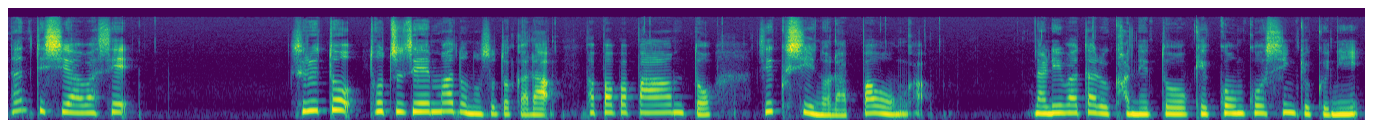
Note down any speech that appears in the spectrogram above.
なんて幸せ。すると突然窓の外からパパパパーンとゼクシーのラッパ音が。鳴り渡る鐘と結婚行進曲に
